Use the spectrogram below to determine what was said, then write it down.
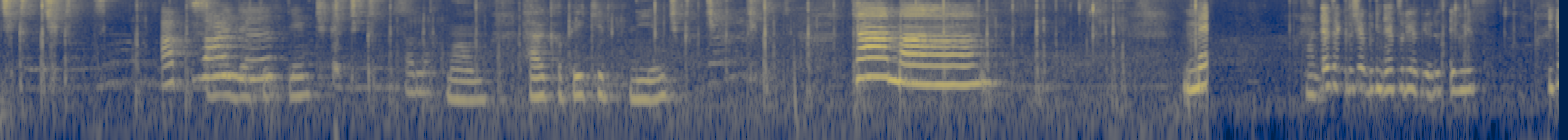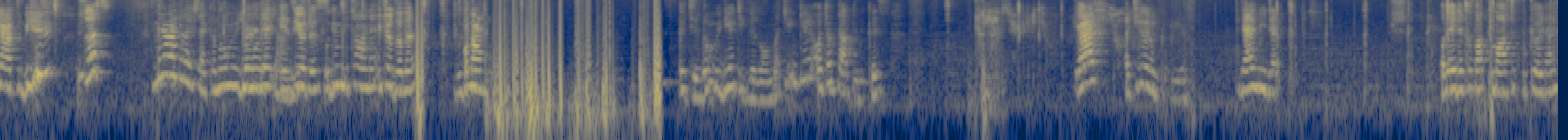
Çık çık çık. At kilitleyeyim. Çık çık. Tamam. Her kapıyı kilitleyeyim. Çık çık çık. Tamam. Evet arkadaşlar bugün ev turu yapıyoruz. Evimiz 2 artı 1. Sus. Merhaba arkadaşlar kanalıma videoma Böyle geziyoruz. Bugün bir tane Üç odalı. Bugün kız kaçırdım. Video çekeceğiz onunla. Çünkü o çok tatlı bir kız. Gel. Açıyorum kapıyı. Gelmeyeceğim. Orayı da kapattım artık bu köyden.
